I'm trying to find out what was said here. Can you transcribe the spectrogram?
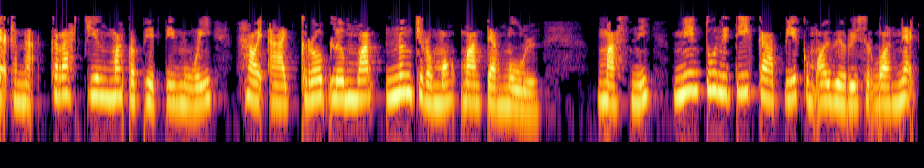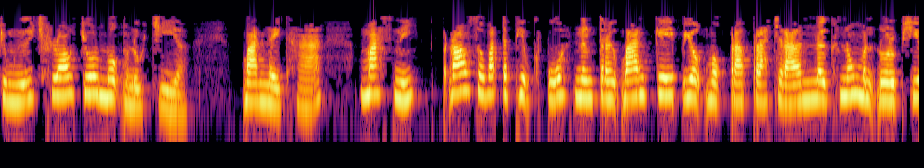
លក្ខណៈក្រាស់ជាងម៉ាស់ប្រភេទទី1ហើយអាចគ្របលើមាត់និងច្រមុះបានទាំងមូលម៉ាស់នេះមានតួនាទីការពារកុំឲ្យវីរុសរបស់អ្នកជំងឺឆ្លងចូលមកមនុស្សជា បានន័យថាម៉ាស់នេះ ផ្ដល់សុវត្ថិភាពខ្ពស់ និងត្រូវបានគេយកមកប្រើប្រាស់ច្រើននៅក្នុងមណ្ឌលព្យា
